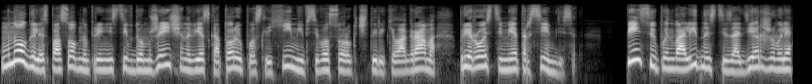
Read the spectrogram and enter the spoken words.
Много ли способна принести в дом женщина, вес которой после химии всего 44 килограмма при росте метр семьдесят? Пенсию по инвалидности задерживали,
